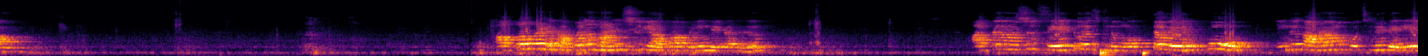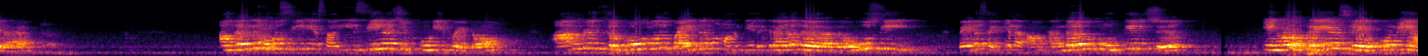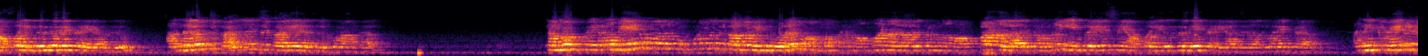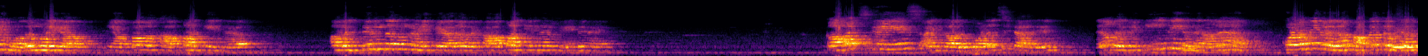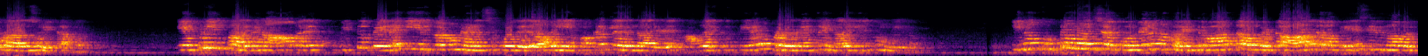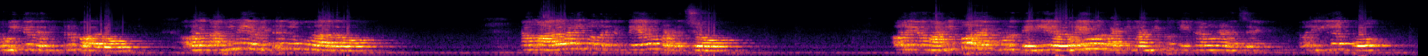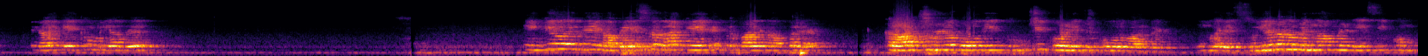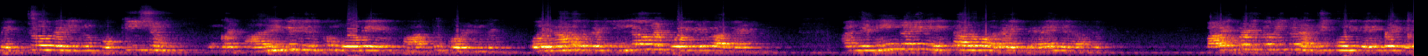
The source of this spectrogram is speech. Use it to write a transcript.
அப்பாவை எனக்கு அப்பதான் மன்னிச்சிருக்கியாப்பா அப்படின்னு கேட்டாரு அத்தனை வருஷம் சேர்த்து வச்சு இந்த மொத்த வெறுப்பும் எங்க காணாம போச்சுன்னே தெரியல. அங்க இருந்து ரொம்ப சீரியஸ் ஆகி சீனியர்ஷிப் கூட்டிட்டு போயிட்டோம். ஆம்புலன்ஸ்ல போகும்போது பயங்கரமா மாந்தி எடுக்கிறாரு அந்த அந்த ஊசி வேலை செய்யல. அந்த அளவுக்கு முத்திருச்சு. எங்களோட பிரேயர்ஸ்ல எப்பவுமே என் அப்பா இருந்ததே கிடையாது. அந்த அளவுக்கு கல் காரியம் இருந்திருக்கோம் நம்ம நம்ம வேணும் நம்ம குடும்பத்துக்காக வேண்டும் நம்ம அம்மா நம்ம அம்மா நல்லா இருக்கணும் நம்ம அப்பா நல்லா இருக்கணும்னு என் பிரேயர்ஸ்ல என் அப்பா இருந்ததே கிடையாது. அது வரைக்கும். அன்னைக்கு வேணும் முத முறையா என் அப்பாவை காப்பாத்தீங்க அவர் திருந்தவும் நினைக்கிறாரு அவரை காப்பாத்தீங்க வேண்டுனேன் காட்ஸ் கிரேஸ் அண்ட் அவர் பொழைச்சிட்டாரு. அவருக்கு டிவி இருந்தனால குழந்தைகள் எல்லாம் பக்கத்துல விடக்கூடாதுன்னு சொல்லிட்டாங்க. எப்படின்னு பாருங்கன்னா நான் அவரை விட்டு விலகி இருக்கணும்னு நினைச்ச போது அவர் என் பக்கத்துல இருந்தாரு. அவருக்கு தேவைப்படுற நேரத்துல என்னால இருக்க முடியல. இன்னும் குற்ற உணர்ச்சி ஒருவேளை நம்ம ரெண்டு வார்த்தை அவர்கிட்ட ஆறுதலா பேசியிருந்தா அவர் குடிக்கிறத விட்டுருப்பாரோ? அவரை தனிமையில விட்டுருக்க கூடாதோ? நம்ம அரவணைப்பு அவருக்கு தேவைப்பட்டுச்சோ? அவர் என்ன மன்னிப்பாரு கூட தெரியல. ஒரே ஒரு வாட்டி மன்னிப்பு கேட்கணும்னு நினைச்சேன். அவர் இல்ல போ. என்னால கேட்க முடியாது. எங்கேயோ இருந்து நான் பேசுறதெல்லாம் கேட்டுட்டு இருப்பாரு நம்புறேன். காற்றுள்ள போதே தூற்றிக்கொள் என்று கூறுவார்கள். உங்களை சுயநலம் இல்லாமல் நேசிக்கும் பெற்றோர்கள் என்னும் பொக்கிஷம் உங்கள் அருகில் இருக்கும் போதே பார்த்துக் கொள்ளுங்கள். ஒரு நாள் அவர்கள் இல்லாமல் போய்விடுவார்கள். அன்று நீங்களே நினைத்தாலும் அவர்களை பெற இயலாது. வாய்ப்பளித்தமைக்கு நன்றி கூறி விரைவில்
